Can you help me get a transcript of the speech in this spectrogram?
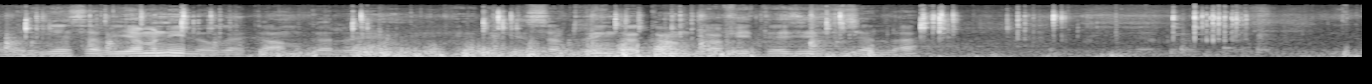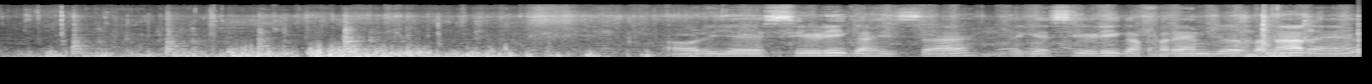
और ये सब यमनी लोग हैं, काम कर रहे हैं। देखिए शटरिंग का काम काफ़ी तेज़ी से चल रहा है। और ये सीढ़ी का हिस्सा है। देखिए, सीढ़ी का फ्रेम जो है बना रहे हैं।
